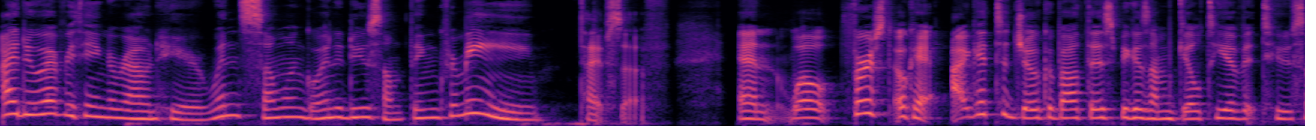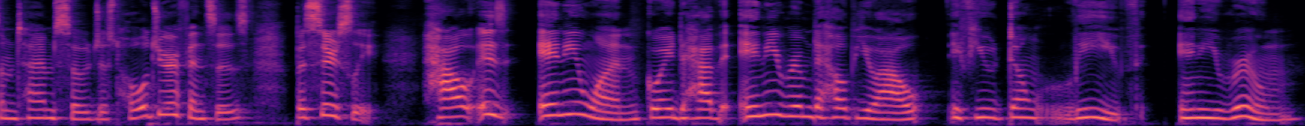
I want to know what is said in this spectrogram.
I do everything around here. When's someone going to do something for me? type stuff. And well, first, okay, I get to joke about this because I'm guilty of it too sometimes, so just hold your offenses. But seriously, how is anyone going to have any room to help you out if you don't leave any room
